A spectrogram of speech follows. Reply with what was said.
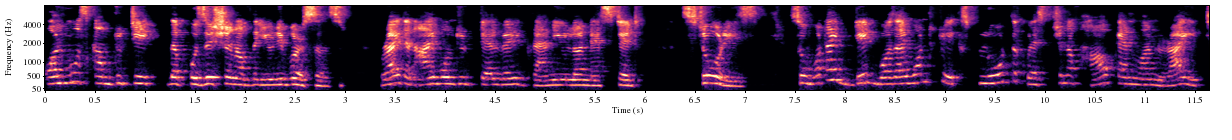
almost come to take the position of the universals, right? And I want to tell very granular, nested stories. So what I did was I wanted to explore the question of how can one write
